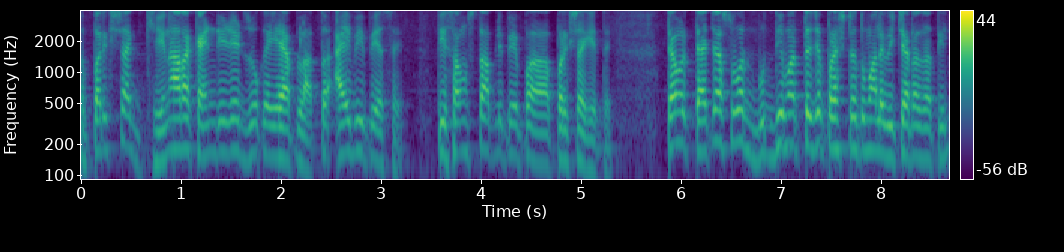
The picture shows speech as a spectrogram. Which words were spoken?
तर परीक्षा घेणारा कॅन्डिडेट जो काही आहे आपला तर आय बी पी एस आहे. ती संस्था आपली पेप परीक्षा घेते. त्यामुळे त्याच्यासोबत बुद्धिमत्तेचे प्रश्न तुम्हाला विचारले जातील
